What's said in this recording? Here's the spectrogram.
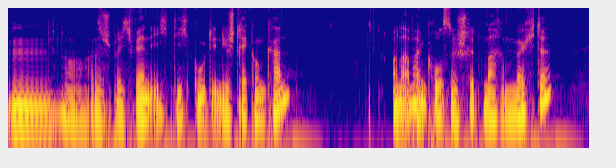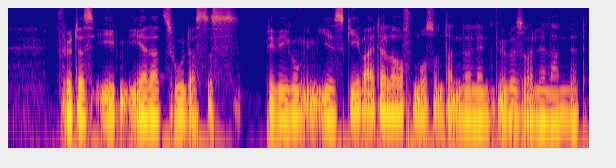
Mhm. Genau. Also sprich, wenn ich nicht gut in die Streckung kann und aber einen großen Schritt machen möchte, führt das eben eher dazu, dass das Bewegung im ISG weiterlaufen muss und dann in der Lendenwirbelsäule landet.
